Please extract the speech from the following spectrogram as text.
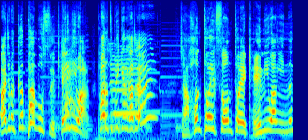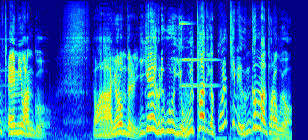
마지막 끝판 보스 개미왕. 바로 투팩기를 가자. 자 헌터 엑스 헌터의 개미왕이 있는 개미왕국. 와 여러분들 이게 그리고 이 울타디가 꿀팁이 은근 많더라고요.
